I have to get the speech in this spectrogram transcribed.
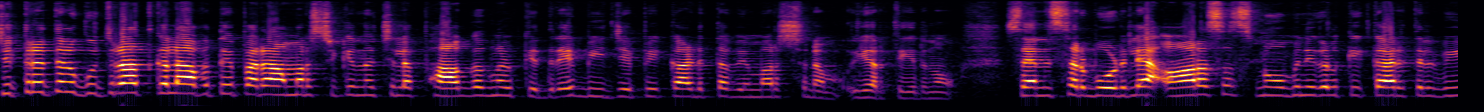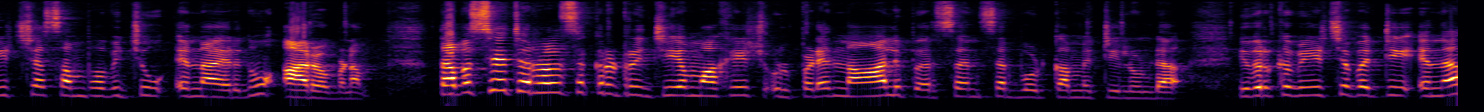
ചിത്രത്തിൽ ഗുജറാത്ത് കലാപത്തെ പരാമർശിക്കുന്ന ചില ഭാഗങ്ങൾക്കെതിരെ ബി കടുത്ത വിമർശനം ഉയർത്തിയിരുന്നു. സെൻസർ ബോർഡിലെ ആർ എസ് എസ് നോമിനികൾക്ക് ഇക്കാര്യത്തിൽ വീഴ്ച സംഭവിച്ചു എന്നായിരുന്നു ആരോപണം. Tapasya general secretary G M Mahesh ഉൾപ്പെടെ നാല് പേർ സെൻസർ ബോർഡ് കമ്മിറ്റിയിലുണ്ട്. ഇവർക്ക് വീഴ്ച പറ്റി എന്ന്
